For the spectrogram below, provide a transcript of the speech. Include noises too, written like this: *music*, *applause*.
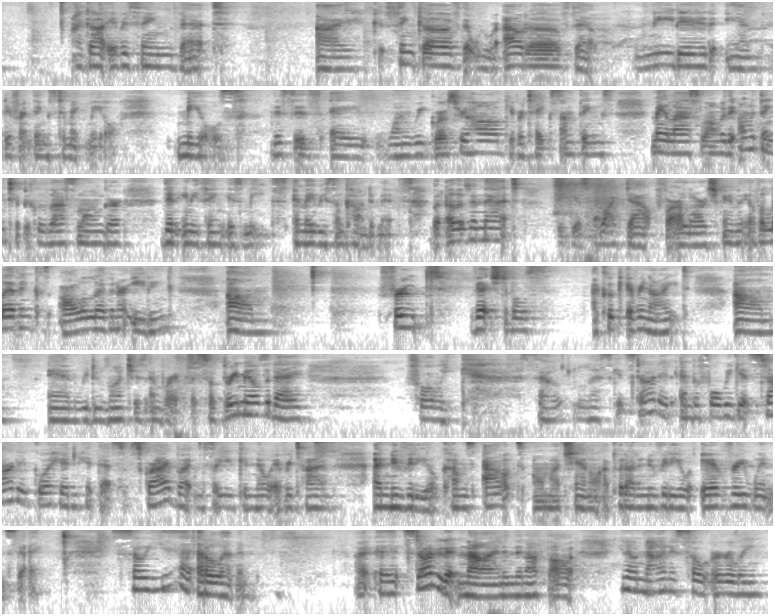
I got everything that I could think of, that we were out of, that needed, and different things to make meal meals. This is a one week grocery haul, give or take. Some things may last longer. The only thing typically lasts longer than anything is meats and maybe some condiments. But other than that, it gets wiped out for our large family of 11 because all 11 are eating. Um, fruit, vegetables. I cook every night. Um, and we do lunches and breakfast. So three meals a day for a week. So let's get started. And before we get started, go ahead and hit that subscribe button so you can know every time a new video comes out on my channel. I put out a new video every Wednesday. So yeah, at 11. I, it started at 9 and then I thought, you know, 9 is so early.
